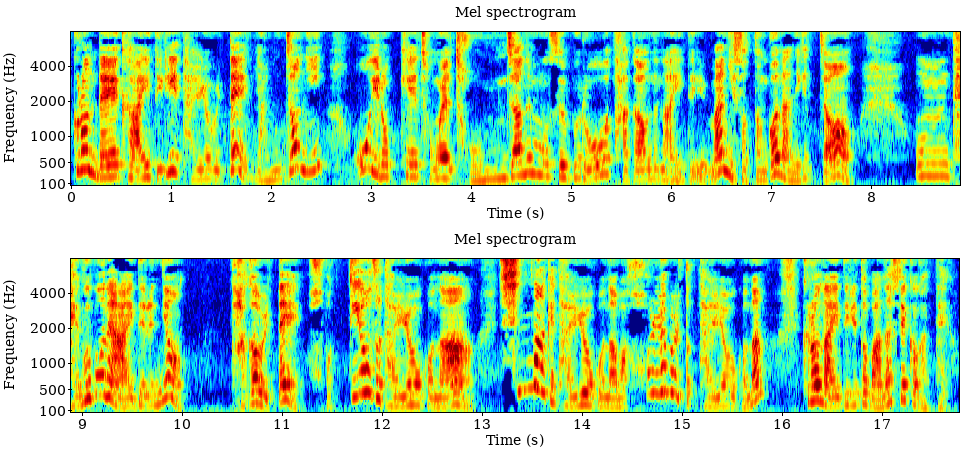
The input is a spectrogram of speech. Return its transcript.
그런데 그 아이들이 달려올 때 얌전히, 어, 이렇게 정말 점잖은 모습으로 다가오는 아이들만 있었던 건 아니겠죠? 음, 대부분의 아이들은요, 다가올 때, 어, 막 뛰어서 달려오거나, 신나게 달려오거나, 막 헐레벌떡 달려오거나, 그런 아이들이 더 많았을 것 같아요.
